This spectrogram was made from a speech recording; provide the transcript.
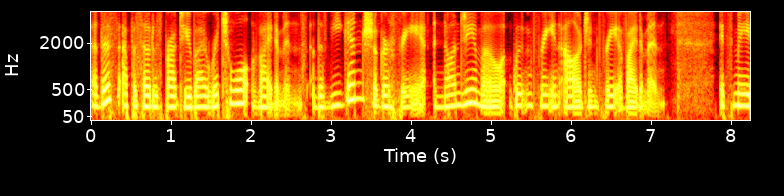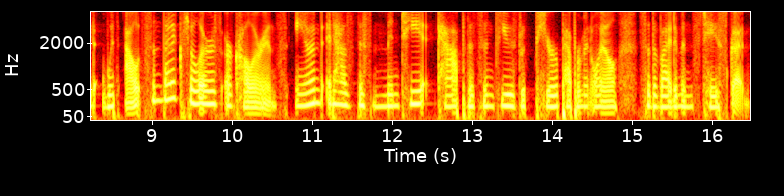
Uh, This episode was brought to you by Ritual Vitamins, the vegan, sugar free, non GMO, gluten free, and allergen free vitamin. It's made without synthetic fillers or colorants, and it has this minty cap that's infused with pure peppermint oil, so the vitamins taste good.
